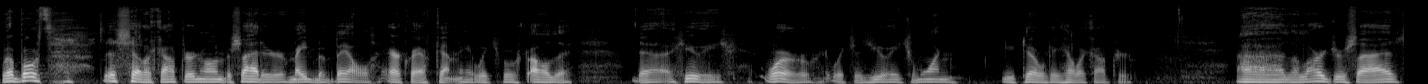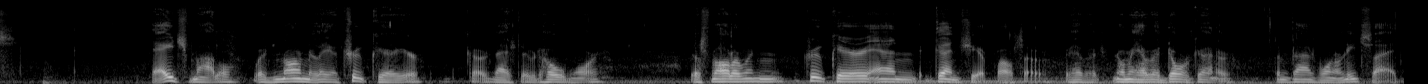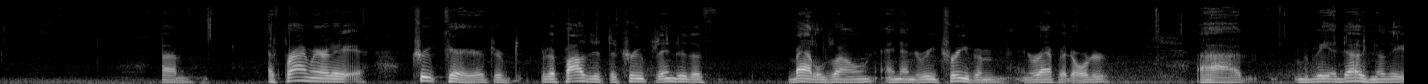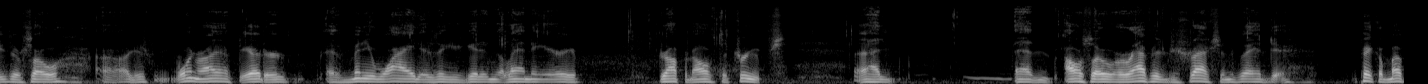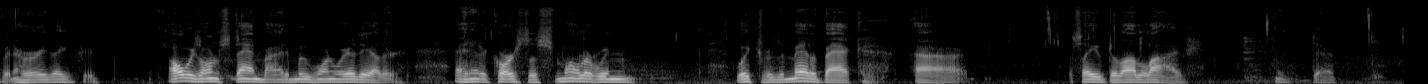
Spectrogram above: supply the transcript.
Well, both this helicopter and one beside it are made by Bell Aircraft Company, which most all the the Hueys were, which is UH-1 utility helicopter. Uh, the larger size, the H model, was normally a troop carrier, because naturally it would hold more. The smaller one, troop carrier and gunship also. We have a, normally have a door gunner, sometimes one on each side. Um, it's primarily a troop carrier to deposit the troops into the battle zone and then to retrieve them in rapid order. Uh, would be a dozen of these or so, uh, just one right after the other, as many wide as they could get in the landing area, dropping off the troops. And, and also a rapid distraction if they had to pick them up in a hurry, they should always on standby to move one way or the other. And then, of course, the smaller one, which was a medevac, uh, saved a lot of lives. It, uh,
